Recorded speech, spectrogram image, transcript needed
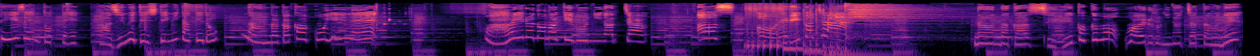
リーゼントって初めてしてみたけど、なんだかかっこいいね。ワイルドな気分になっちゃう。おっす、俺リカちゃん。なんだか性格もワイルドになっちゃったわね。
